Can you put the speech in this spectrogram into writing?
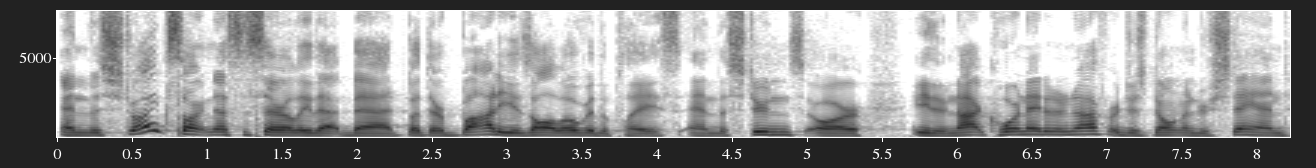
And the strikes aren't necessarily that bad, but their body is all over the place, and the students are either not coordinated enough or just don't understand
